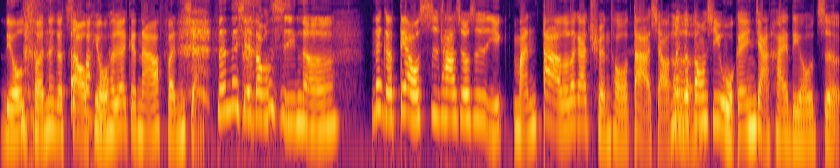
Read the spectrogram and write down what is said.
留存那个照片，我会再跟大家分享。那那些东西呢？那个吊饰它就是一蛮大的，大概拳头大小。那个东西我跟你讲还留着，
